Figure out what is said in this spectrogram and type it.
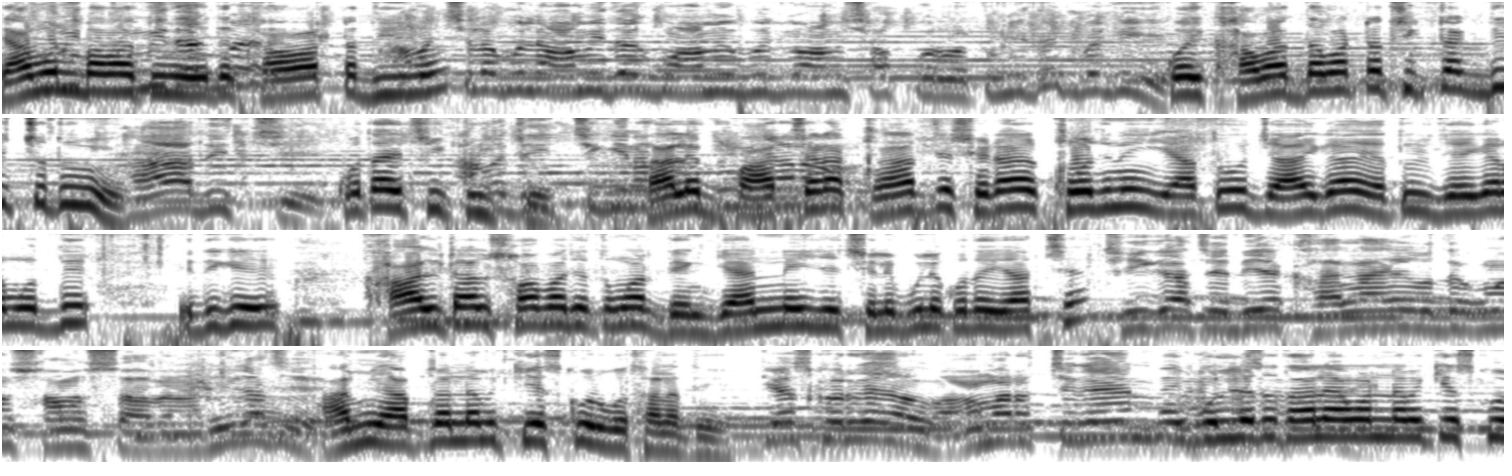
কেমন বাবা তুমি ওদের? খাবারটা দিই না। আমার আমি দেখব আমি বুঝব আমি সব করব। তুমি দেখবে কি? কই খাবার দাবারটা ঠিকঠাক দিচ্ছ তুমি? হ্যাঁ দিচ্ছি। কোথায় ঠিক দিচ্ছ? তাহলে বাচ্চারা কাঁদছে সেটার খোঁজ নেই। এত জায়গায় এত জায়গার মধ্যে এদিকে খাল টাল সব আছে। তোমার জ্ঞান নেই যে ছেলেপুলে কোথায় যাচ্ছে। ঠিক আছে দিয়ে খালায় ওদের কোনো সমস্যা হবে না ঠিক আছে? আমি আপনার নামে কেস করব থানাতে। কেস করবে যাও আমার হচ্ছে বললে তো তাহলে আমার নামে কেস করবে।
